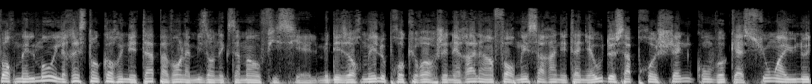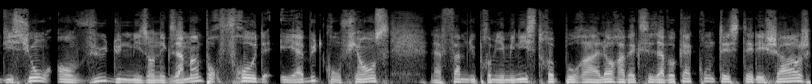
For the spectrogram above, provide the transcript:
Formellement, il reste encore une étape avant la mise en examen officielle, mais désormais le procureur général a informé Sarah Netanyahou de sa prochaine convocation à une audition en vue d'une mise en examen pour fraude et abus de confiance. La femme du Premier ministre pourra alors avec ses avocats contester les charges,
